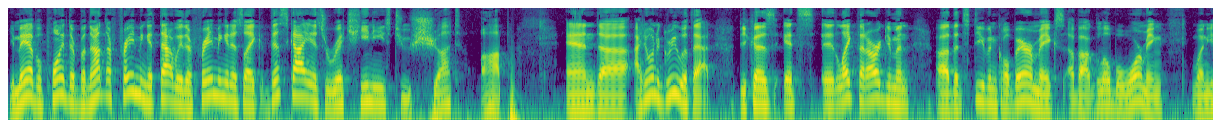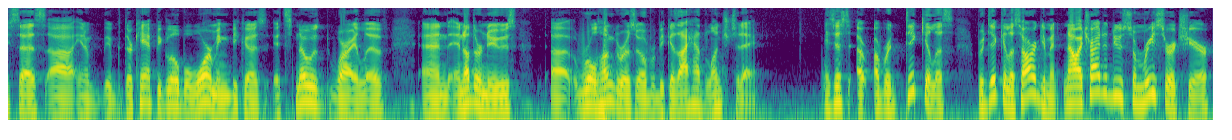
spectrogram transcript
You may have a point there, but they're not they're framing it that way. They're framing it as like this guy is rich, he needs to shut up. And uh, I don't agree with that because it's it, like that argument uh, that Stephen Colbert makes about global warming when he says, uh, you know, there can't be global warming because it snowed where I live. And in other news, uh, world hunger is over because I had lunch today. It's just a, a, ridiculous, ridiculous argument. Now, I tried to do some research here,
